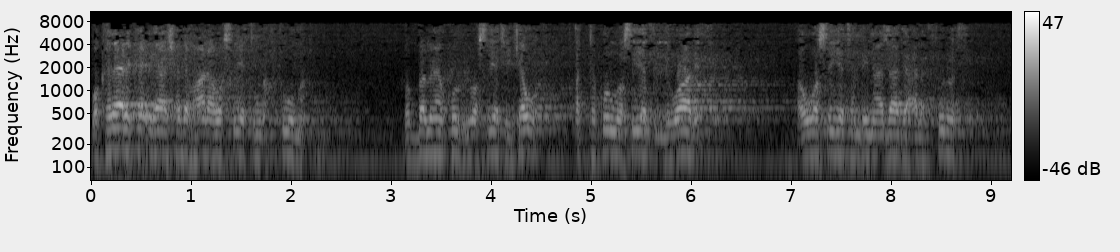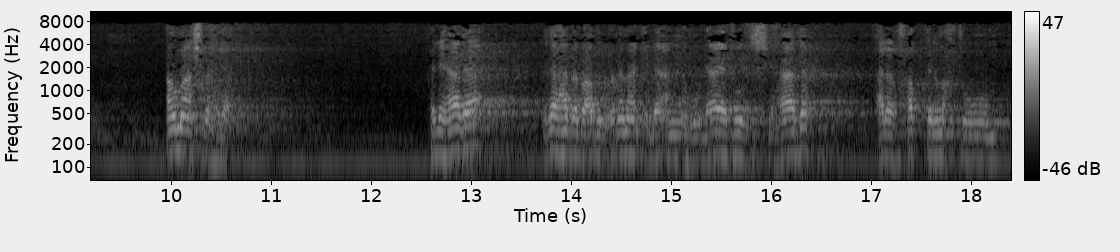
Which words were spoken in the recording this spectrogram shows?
وكذلك إذا أشهده على وصية مختومة ربما يكون في الوصية جور قد تكون وصية لوارث أو وصية بما زاد على الثلث أو ما أشبه ذلك. فلهذا ذهب بعض العلماء إلى أنه لا يجوز الشهادة على الخط المختوم.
